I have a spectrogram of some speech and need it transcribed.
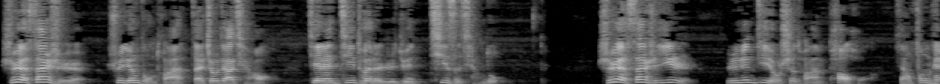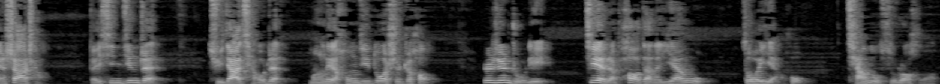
十月三十日。水警总团在周家桥接连击退了日军七次强渡。十月三十一日，日军第九师团炮火向丰田沙场、北新泾镇、曲家桥镇猛烈轰击多时之后，日军主力借着炮弹的烟雾作为掩护，强渡苏州河，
